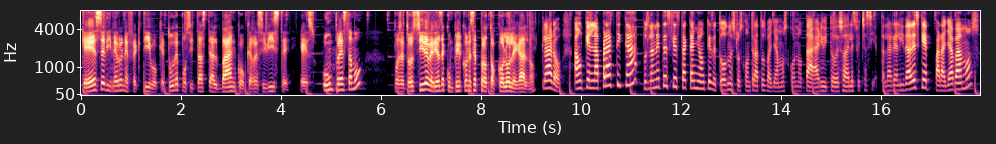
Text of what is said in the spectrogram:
que ese dinero en efectivo que tú depositaste al banco que recibiste es un préstamo, pues entonces sí deberías de cumplir con ese protocolo legal, ¿no? Claro, aunque en la práctica, pues la neta es que está cañón que de todos nuestros contratos vayamos con notario y todo eso, a darles fecha cierta. La realidad es que para allá vamos,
